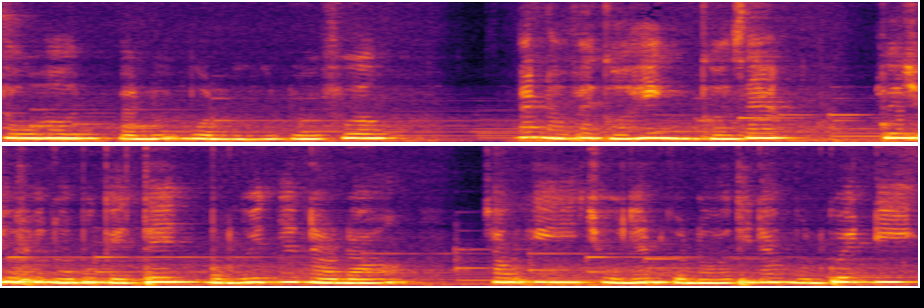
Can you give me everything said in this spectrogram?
sâu hơn vào nỗi buồn của một đối phương. Bắt nó phải có hình, có dạng. Quy cho nó một cái tên, một nguyên nhân nào đó, trong khi chủ nhân của nó thì đang muốn quên đi.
